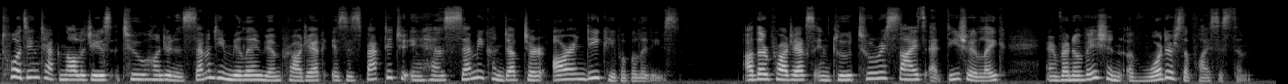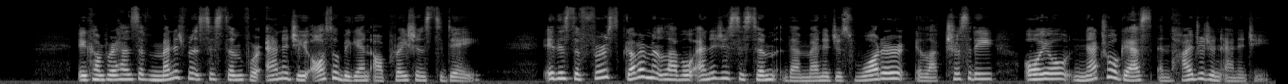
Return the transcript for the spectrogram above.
Tuojing Technologies' 270 million yuan project is expected to enhance semiconductor R&D capabilities. Other projects include tourist sites at Dishui Lake and renovation of water supply system. A comprehensive management system for energy also began operations today. It is the first government-level energy system that manages water, electricity, oil, natural gas, and hydrogen energy.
